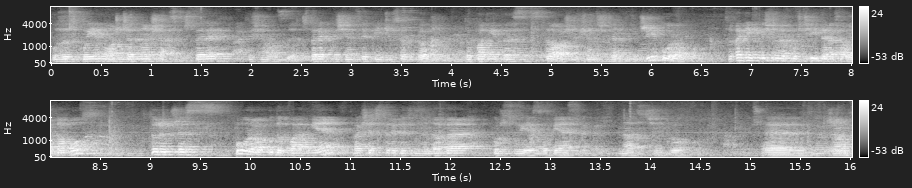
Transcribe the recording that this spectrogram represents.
uzyskujemy oszczędność aż 4500 godzin. Dokładnie to jest 187 dni, czyli pół roku. To tak jakbyśmy puścili teraz autobus, który przez pół roku dokładnie, 24 godziny na dobę, kursuje sobie na odcinku e, rząd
